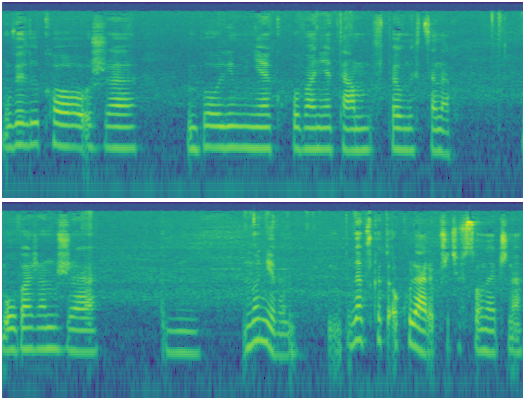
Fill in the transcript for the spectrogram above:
Mówię tylko, że boli mnie kupowanie tam w pełnych cenach, bo uważam, że mm, no nie wiem, na przykład okulary przeciwsłoneczne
